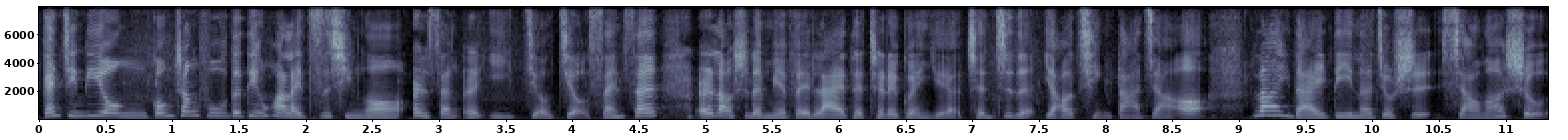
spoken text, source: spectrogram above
赶紧利用工商服务的电话来咨询哦，二三二一九九三三。而老师的免费 Light Telegram 也诚挚的邀请大家哦，Light 的 ID 呢就是小老鼠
